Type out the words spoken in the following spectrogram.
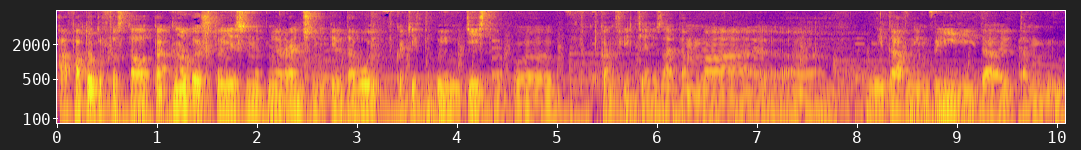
а фотографов стало так много, что если, например, раньше на передовой в каких-то боевых действиях, э, в в конфликте, я не знаю, там а, а, недавнем в Ливии, да, и там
